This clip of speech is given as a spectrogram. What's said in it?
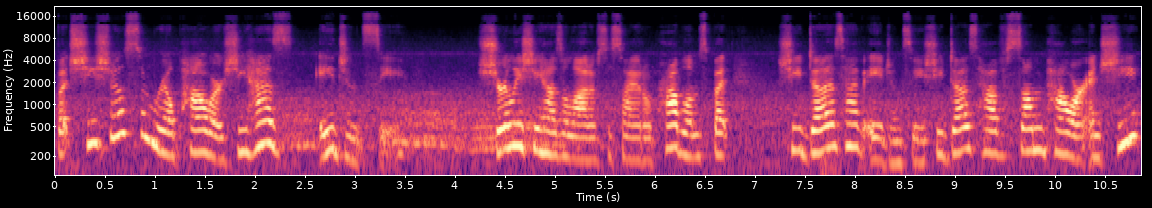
but she shows some real power. She has agency. Surely she has a lot of societal problems, but she does have agency. She does have some power, and she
